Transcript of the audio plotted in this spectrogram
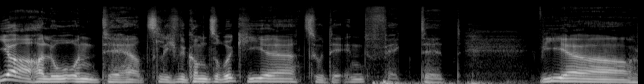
Ja, hallo und herzlich willkommen zurück hier zu The Infected. Wir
